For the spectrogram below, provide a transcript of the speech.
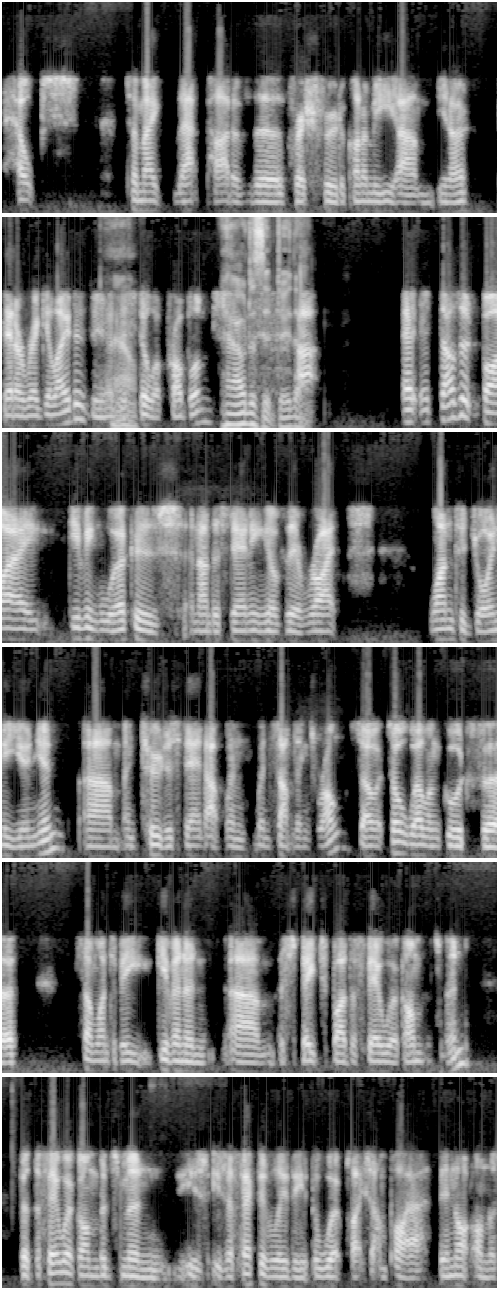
helps to make that part of the fresh food economy, um, you know, better regulated. You know, How? there's still a problem. How does it do that? Uh, It, it does it by giving workers an understanding of their rights. One to join a union, um, and two to stand up when when something's wrong. So it's all well and good for someone to be given an, um, a speech by the Fair Work Ombudsman, but the Fair Work Ombudsman is, is effectively the, the workplace umpire. They're not on the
